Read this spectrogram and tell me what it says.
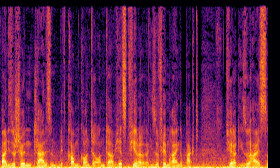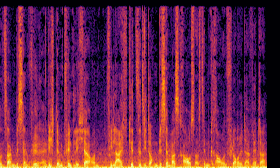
weil die so schön klein ist und mitkommen konnte. Und da habe ich jetzt einen 400er ISO-Film reingepackt 400 ISO heißt sozusagen ein bisschen äh, lichtempfindlicher und vielleicht kitzelt sie doch ein bisschen was raus aus dem grauen Florida-Wetter.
